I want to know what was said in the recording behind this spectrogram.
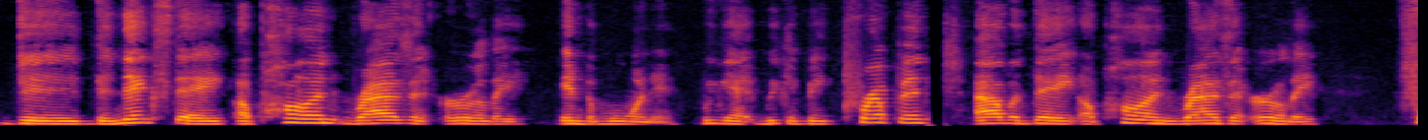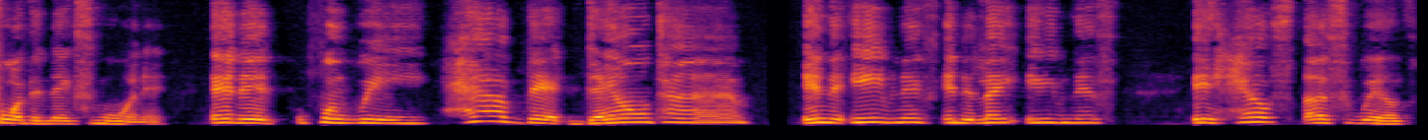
the, the next day upon rising early in the morning. We can, we can be prepping our day upon rising early for the next morning. And it, when we have that downtime in the evenings, in the late evenings, it helps us with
